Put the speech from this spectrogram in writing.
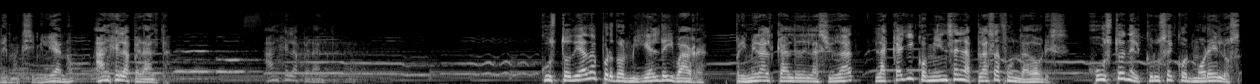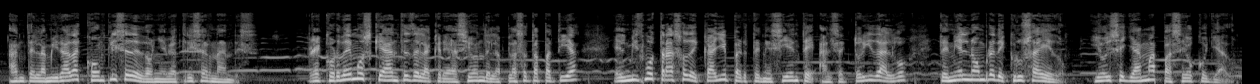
de Maximiliano, Ángela Peralta. Ángela Peralta. Custodiada por don Miguel de Ibarra, primer alcalde de la ciudad, la calle comienza en la Plaza Fundadores, justo en el cruce con Morelos, ante la mirada cómplice de doña Beatriz Hernández. Recordemos que antes de la creación de la Plaza Tapatía, el mismo trazo de calle perteneciente al sector Hidalgo tenía el nombre de Cruz Aedo y hoy se llama Paseo Collado.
